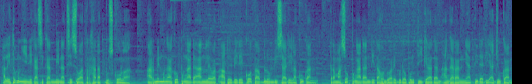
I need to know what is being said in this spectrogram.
Hal itu mengindikasikan minat siswa terhadap bus sekolah. Armin mengaku pengadaan lewat APBD kota belum bisa dilakukan, termasuk pengadaan di tahun 2023 dan anggarannya tidak diajukan.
